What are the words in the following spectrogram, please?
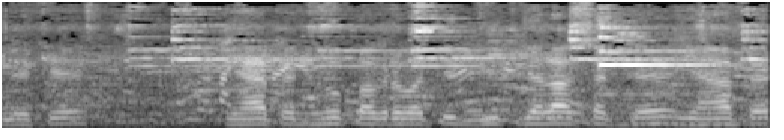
देखिए, यहाँ पे धूप, अगरबत्ती, दीप जला सकते हैं। यहाँ पर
